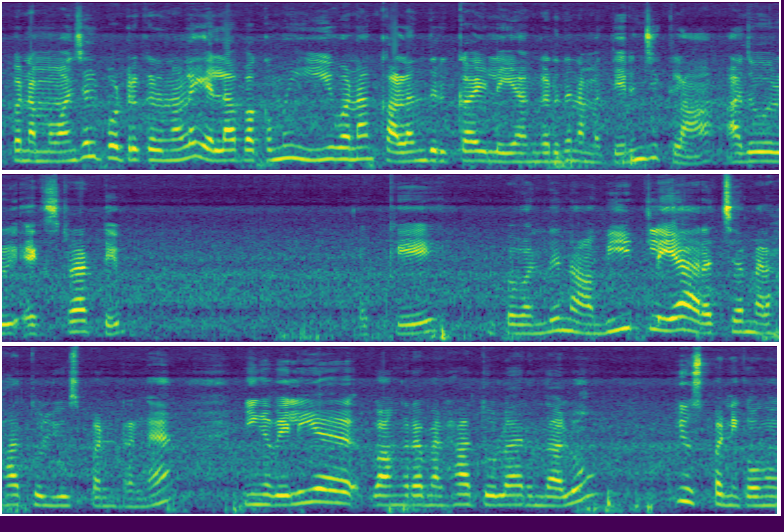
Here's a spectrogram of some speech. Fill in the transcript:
இப்போ நம்ம மஞ்சள் போட்டிருக்கிறதுனால எல்லா பக்கமும் ஈவனாக கலந்துருக்கா இல்லையாங்கிறது நம்ம தெரிஞ்சுக்கலாம். அது ஒரு எக்ஸ்ட்ரா டிப் ஓகே இப்போ வந்து நான் வீட்லேயே அரைச்ச மிளகாத்தூள் யூஸ் பண்ணுறேங்க நீங்கள் வெளியே வாங்குகிற மிளகாத்தூளாக இருந்தாலும் யூஸ் பண்ணிக்கோங்க.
